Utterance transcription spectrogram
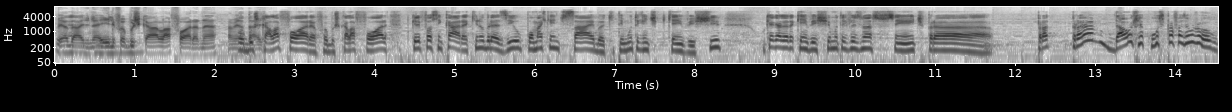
Verdade, né? né? E ele foi buscar lá fora, né? Foi buscar lá fora, foi buscar lá fora. Porque ele falou assim, cara, aqui no Brasil, por mais que a gente saiba que tem muita gente que quer investir, o que a galera quer investir muitas vezes não é suficiente para para dar os recursos para fazer o jogo.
